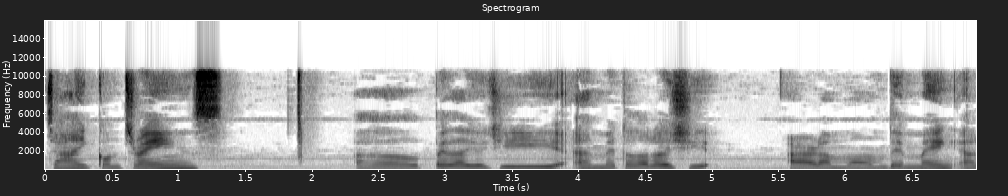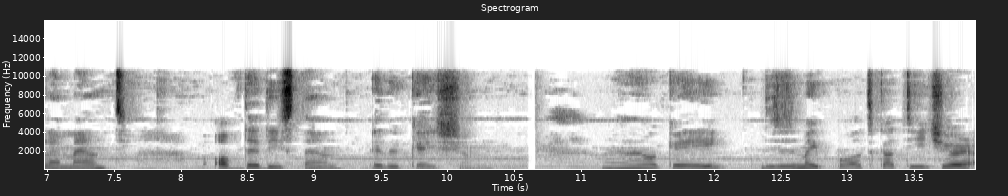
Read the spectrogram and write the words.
time constraints, uh, pedagogy and methodology are among the main elements of the distance education. Uh, okay, this is my podcast teacher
